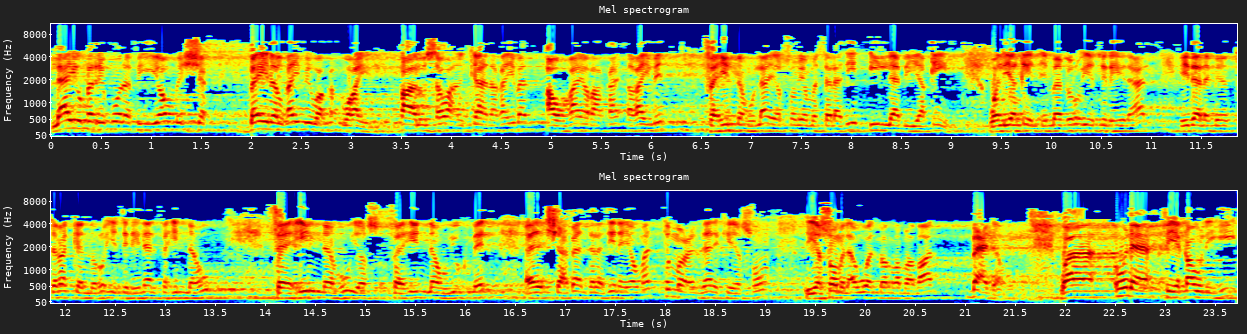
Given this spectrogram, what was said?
لا يفرقون في يوم الشك. بين الغيب وغيره قالوا سواء كان غيبا أو غير غيب فإنه لا يصوم يوم الثلاثين إلا بيقين واليقين إما برؤية الهلال إذا لم يتمكن من رؤية الهلال فإنه فإنه فإنه يكمل شعبان ثلاثين يوما ثم بعد ذلك يصوم يصوم الأول من رمضان بعده. وهنا في قوله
